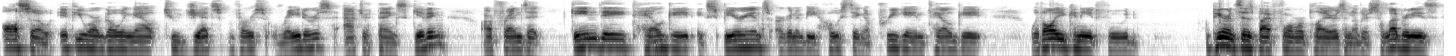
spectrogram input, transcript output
Also, if you are going out to Jets versus Raiders after Thanksgiving, our friends at Game Day Tailgate Experience are going to be hosting a pregame tailgate with all you can eat food, appearances by former players and other celebrities,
